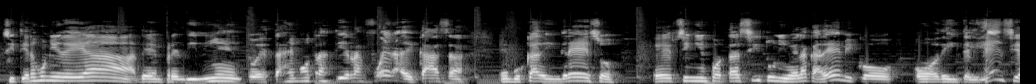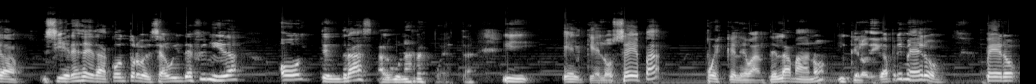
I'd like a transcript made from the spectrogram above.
si tienes una idea de emprendimiento, estás en otras tierras fuera de casa, en busca de ingresos, eh, sin importar si tu nivel académico o de inteligencia, si eres de edad controversial o indefinida, hoy tendrás algunas respuestas. Y el que lo sepa, pues que levante la mano y que lo diga primero. Pero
